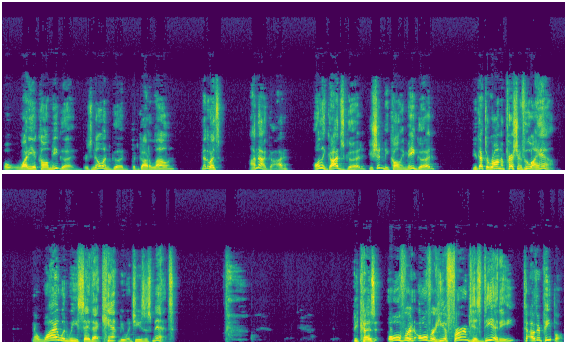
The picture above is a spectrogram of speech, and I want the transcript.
well, why do you call me good? There's no one good but God alone. In other words, I'm not God. Only God's good. You shouldn't be calling me good. You got the wrong impression of who I am. Now, why would we say that can't be what Jesus meant? because over and over he affirmed his deity to other people.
